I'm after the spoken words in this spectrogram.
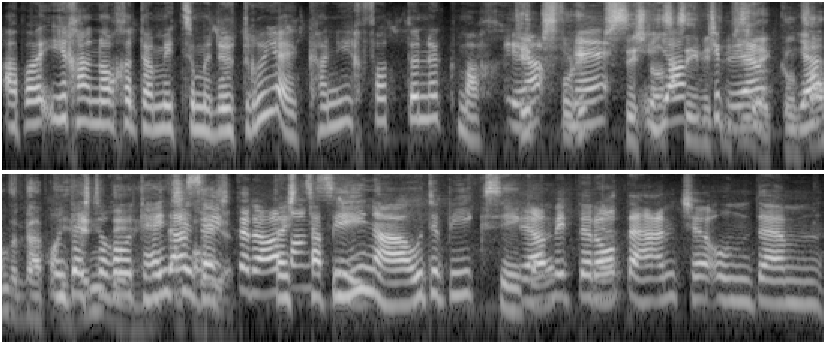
aber ich habe nachher damit zu einem Dreieck kann ich Fotos nicht gemacht. Ja, Tipps von Rips ist das ja, mit dem Dreieck und ja. das andere und das ist der rote Händchen. Das ist Sabine auch dabei gewesen, Ja, mit den roten Händchen und ähm,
